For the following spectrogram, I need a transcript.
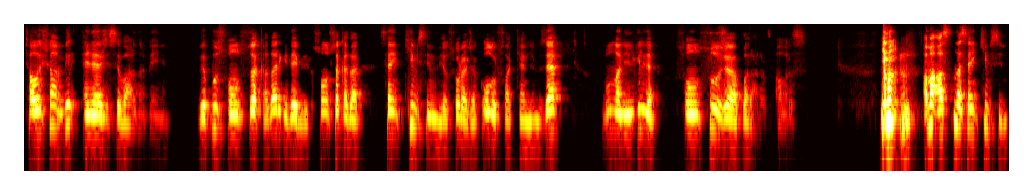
çalışan bir enerjisi vardır beynin. Ve bu sonsuza kadar gidebilir. Sonsuza kadar sen kimsin diye soracak olursak kendimize bununla ilgili de sonsuz cevaplar alırız. Ama aslında sen kimsin?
